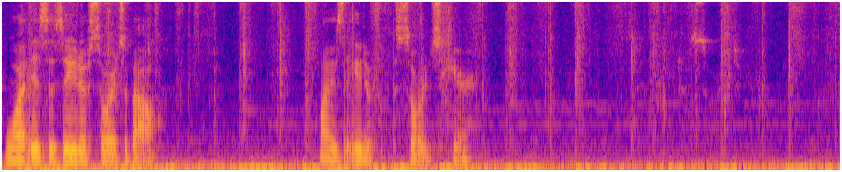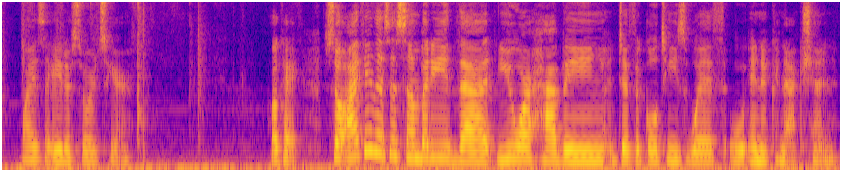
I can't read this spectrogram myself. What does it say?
What is this Eight of Swords about? Why is the Eight of Swords here? Why is the Eight of Swords here? Okay, so I think this is somebody that you are having difficulties with in a connection.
